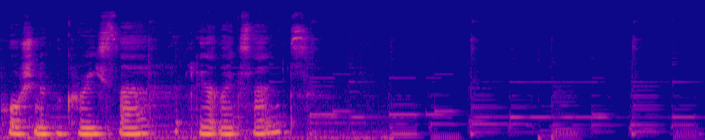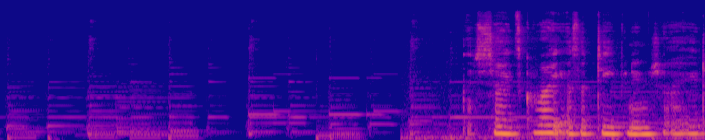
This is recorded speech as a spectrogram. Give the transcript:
portion of my crease there. Hopefully that makes sense. Shade's great as a deepening shade.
